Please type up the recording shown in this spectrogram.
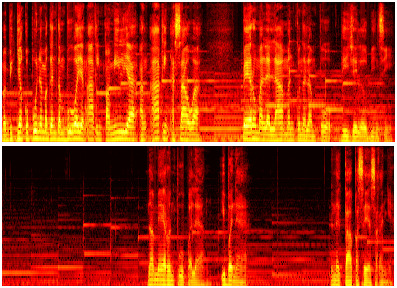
Mabigyan ko po na magandang buhay ang aking pamilya, ang aking asawa. Pero malalaman ko na lang po, DJ Lil Vinci, na meron po palang iba na na nagpapasaya sa kanya.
